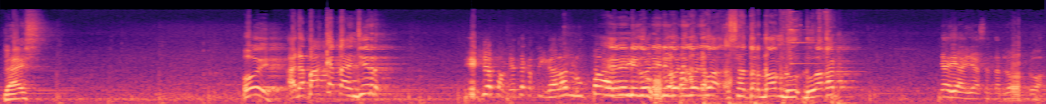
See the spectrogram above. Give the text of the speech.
Guys. Woi, ada paket anjir. Iya paketnya ketinggalan lupa. Eh, ini di gua, ini di gua, di gua, di gua. Center doang du- dua kan. Ya ya ya center doang dua.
